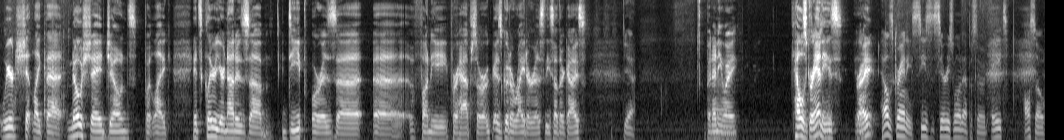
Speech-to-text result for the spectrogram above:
weird shit like that. No shade, Jones, but like it's clear you're not as um, deep or as uh, uh, funny perhaps or as good a writer as these other guys. Yeah. But anyway, Hell's Grannies, right? Hell's Grannies, season series one, episode eight. Also,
